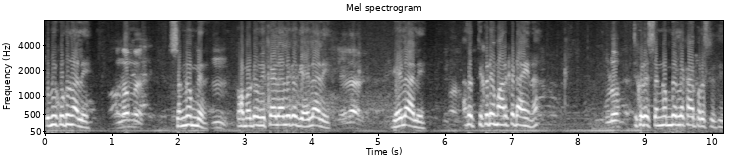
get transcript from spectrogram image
तुम्ही कुठून आले? संगमनेर. टोमॅटो विकायला आले का घ्यायला आले? घ्यायला आले. आता तिकडे मार्केट आहे ना? तिकडे संगमनेरला काय परिस्थिती?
